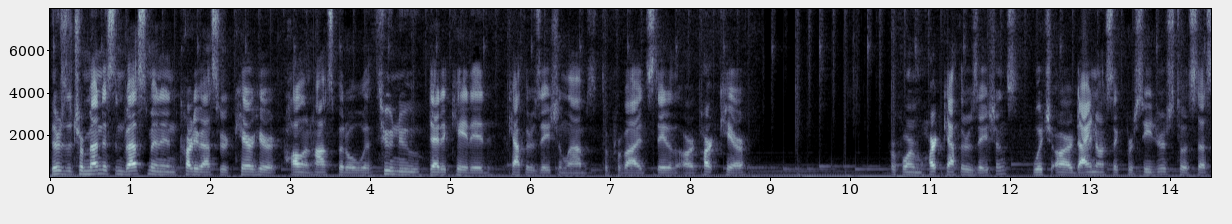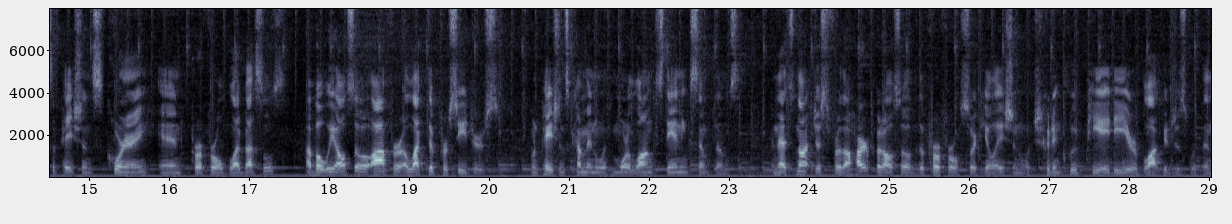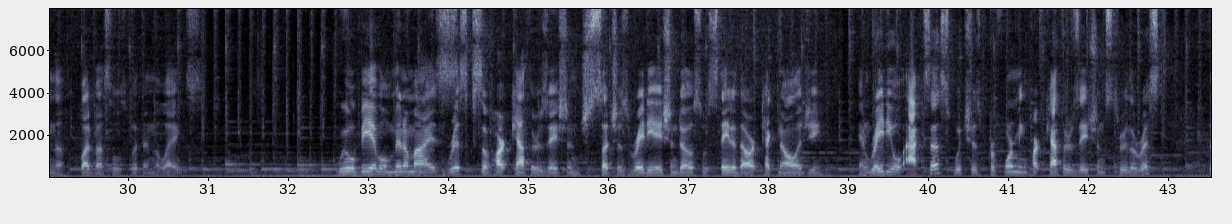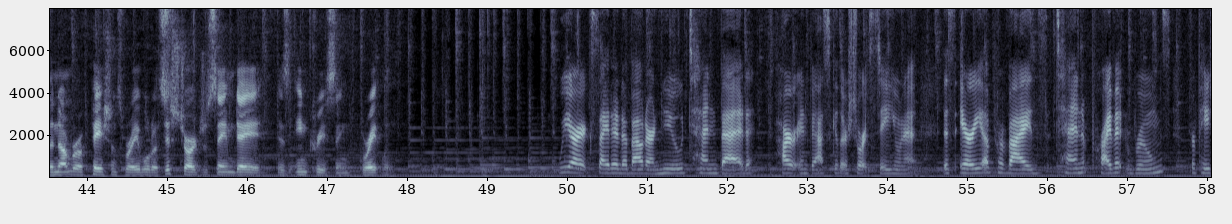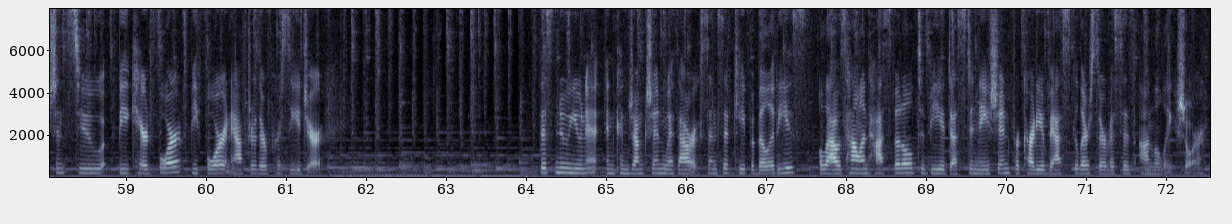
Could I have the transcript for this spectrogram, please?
There's a tremendous investment in cardiovascular care here at Holland Hospital with two new dedicated catheterization labs to provide state-of-the-art heart care. Perform heart catheterizations, which are diagnostic procedures to assess a patient's coronary and peripheral blood vessels. Uh, but we also offer elective procedures when patients come in with more long-standing symptoms and that's not just for the heart, but also of the peripheral circulation, which could include PAD or blockages within the blood vessels within the legs. We will be able to minimize risks of heart catheterization, such as radiation dose with state-of-the-art technology, and radial access, which is performing heart catheterizations through the wrist. The number of patients we're able to discharge the same day is increasing greatly. We are excited about our new 10-bed heart and vascular short stay unit. This area provides 10 private rooms for patients to be cared for before and after their procedure. This new unit, in conjunction with our extensive capabilities, allows Holland Hospital to be a destination for cardiovascular services on the lakeshore.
